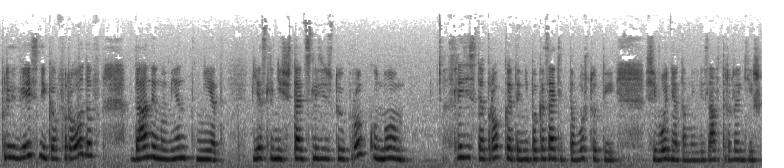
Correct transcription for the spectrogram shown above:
предвестников родов в данный момент нет. Если не считать слизистую пробку, но Слизистая пробка это не показатель того, что ты сегодня там или завтра родишь.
